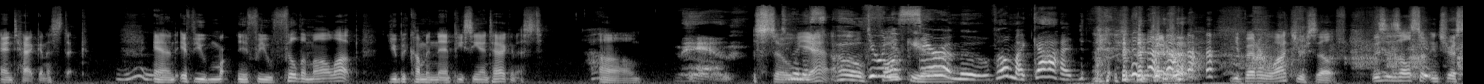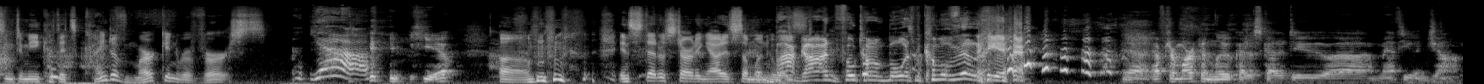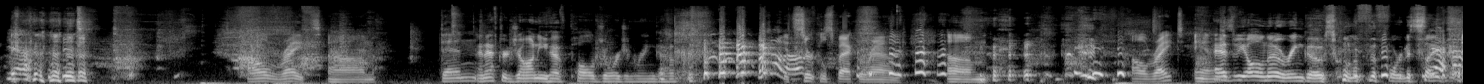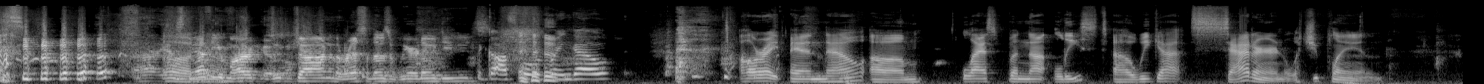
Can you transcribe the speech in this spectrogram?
antagonistic. And if you if you fill them all up, you become an NPC antagonist. Um, Man. so Doing a- yeah, Oh, Doing a fuck yeah. Sarah move. Oh my god. you better you better watch yourself. This is also interesting to me because it's kind of Merc in reverse. yeah. yep. Um, instead of starting out as someone who By is God, Photon Boy has become a villain. yeah, Yeah, after Mark and Luke, I just got to do uh, Matthew and John. Yeah. all right. Um, then And after John, you have Paul, George, and Ringo. it circles back around. Um, all right, and As we all know, Ringo's one of the four disciples. Uh, yes, Oh, Matthew, no. Mark, John, and the rest of those weirdo dudes. The Gospel of Ringo. all right, and now, um, last but not least, uh, we got Saturn. What you playing?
